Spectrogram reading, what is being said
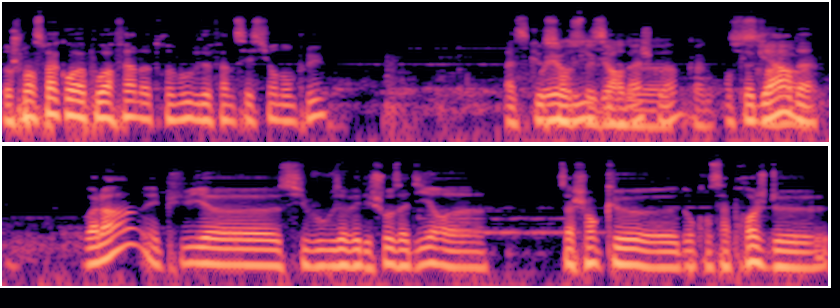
Donc je pense pas qu'on va pouvoir faire notre move de fin de session non plus, parce que Oui, sans on lui, c'est dommage, euh, quoi. On se le sera là, garde. ouais. Voilà, et puis euh, si vous avez des choses à dire, euh, sachant que euh, donc on s'approche de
